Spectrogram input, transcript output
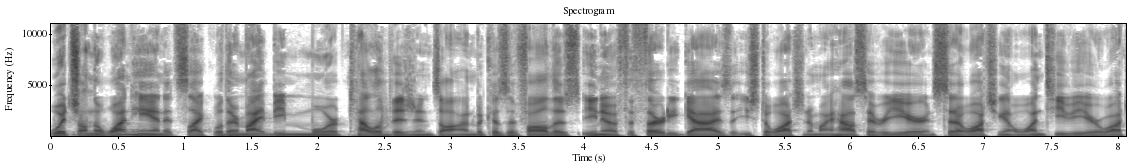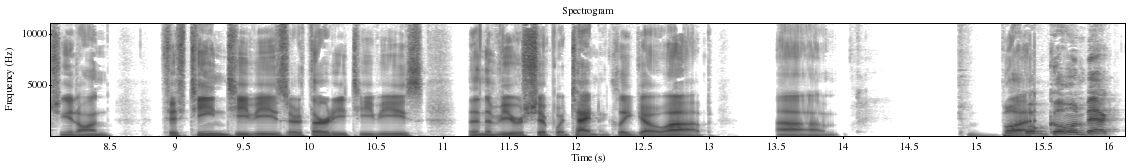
which on the one hand, it's like, well, there might be more televisions on because if all those, you know, if the 30 guys that used to watch it in my house every year, instead of watching it on one TV or watching it on 15 TVs or 30 TVs, then the viewership would technically go up. Um, but well, going back,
